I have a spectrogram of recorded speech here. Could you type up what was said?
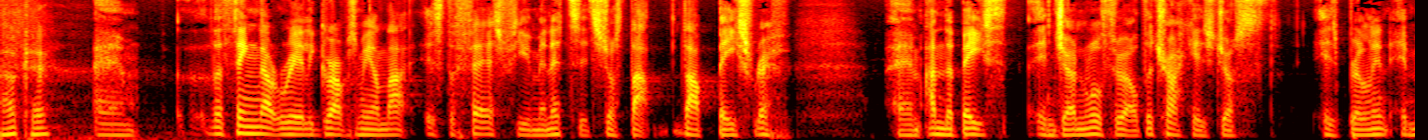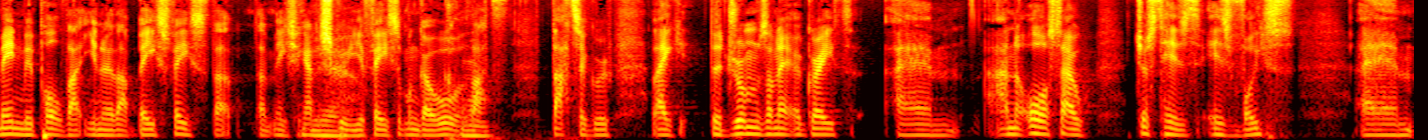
okay, Um, the thing that really grabs me on that is the first few minutes. It's just that that bass riff, um, and the bass in general throughout the track is just is brilliant. It made me pull that you know that bass face that that makes you kind of screw your face up and go, oh, that's that's a groove. Like the drums on it are great, um, and also just his his voice. Um,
